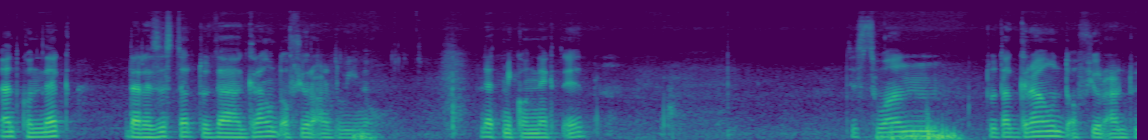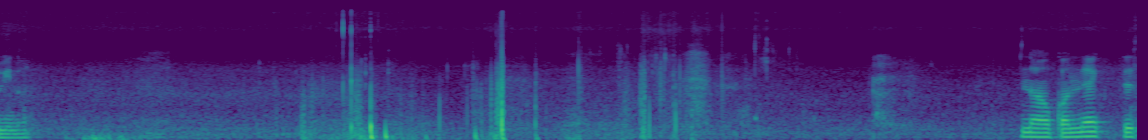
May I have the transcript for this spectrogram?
And connect the resistor to the ground of your Arduino. Let me connect it. This one to the ground of your Arduino now connect this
